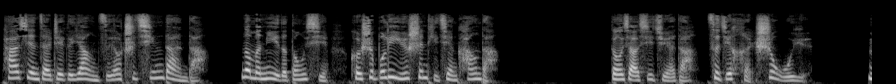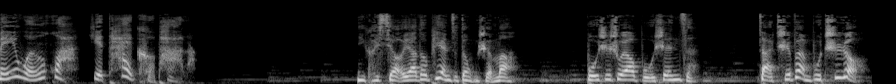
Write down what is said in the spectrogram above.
他现在这个样子要吃清淡的，那么腻的东西可是不利于身体健康的。董小希觉得自己很是无语，没文化也太可怕了。你个小丫头片子懂什么？不是说要补身子，咋吃饭不吃肉？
